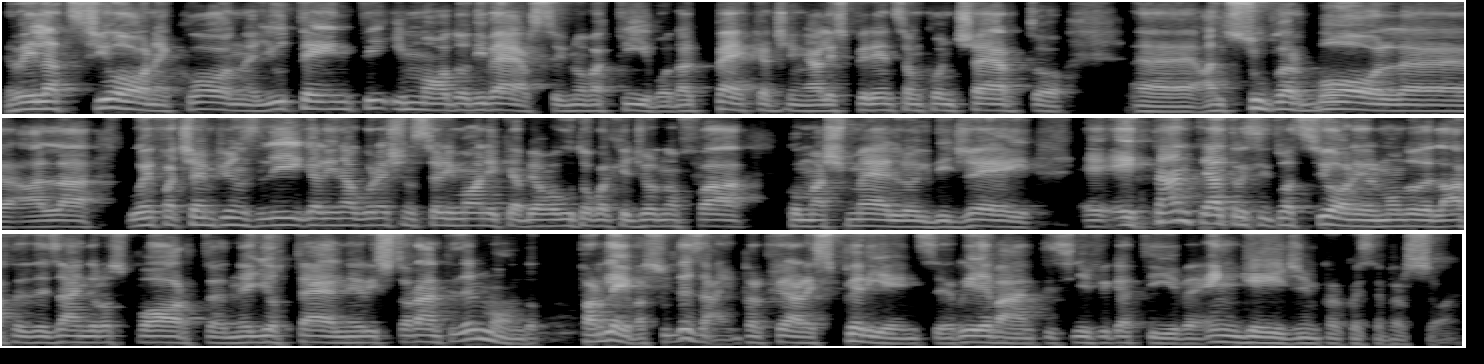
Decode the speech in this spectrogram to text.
relazione con gli utenti in modo diverso, innovativo, dal packaging all'esperienza a un concerto, eh, al Super Bowl, eh, alla UEFA Champions League, all'inauguration ceremony che abbiamo avuto qualche giorno fa con Marshmallow, il DJ e, e, tante altre situazioni nel mondo dell'arte, del design, dello sport, negli hotel, nei ristoranti del mondo, parleva sul design per creare esperienze rilevanti, significative, engaging per queste persone.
